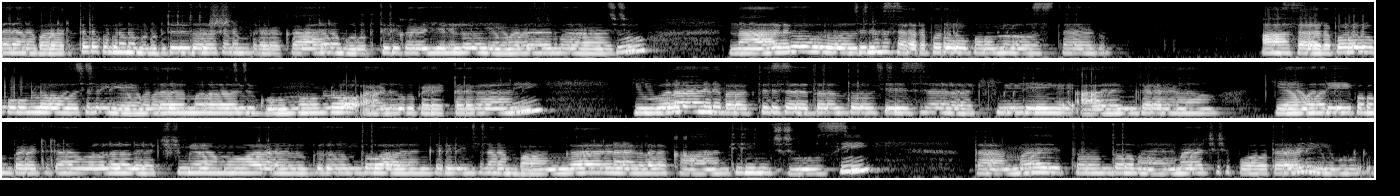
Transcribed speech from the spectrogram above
తన భర్తకున్న మృత్యుదోషం ప్రకారం మృతి గడియలో యమధర్మరాజు నాలుగవ రోజున సర్పరూపంలో వస్తాడు. ఆ సర్పరూపంలో వచ్చిన యమధర్మరాజు గుమ్మంలో అడుగు పెట్టగానే యువరాణి భక్తి శ్రద్ధలతో చేసిన లక్ష్మీదేవి అలంకరణ యమదీపం పెట్టడం వల్ల లక్ష్మీ అమ్మవారి అనుగ్రహంతో అలంకరించిన బంగారు నగల కాంతిని చూసి తన్మయత్వంతో మైమర్చిపోతాడు యముడు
